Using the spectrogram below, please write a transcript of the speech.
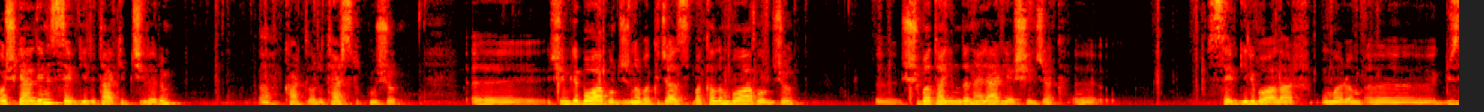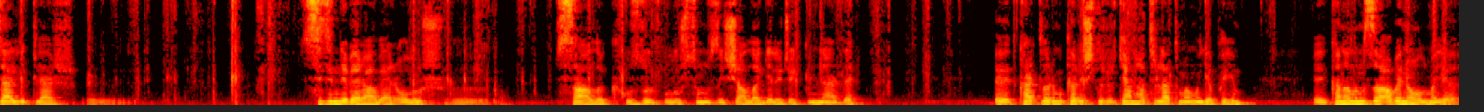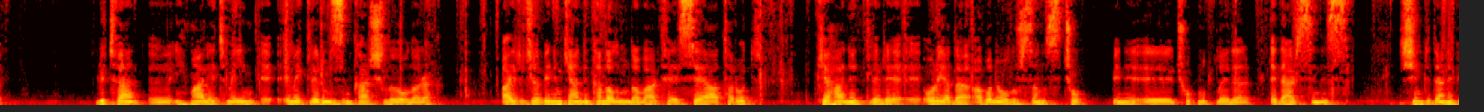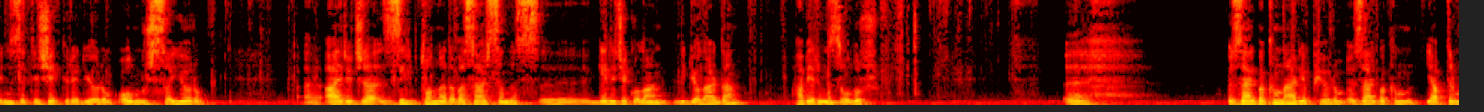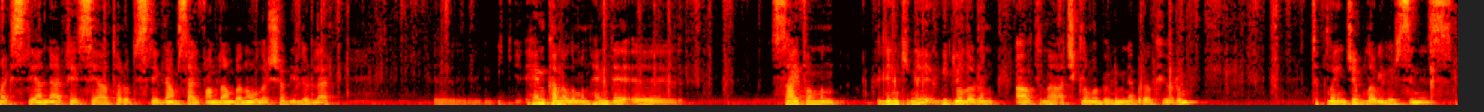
Hoş geldiniz sevgili takipçilerim. Ah, kartları ters tutmuşum. Ee, şimdi Boğa burcuna bakacağız. Bakalım Boğa burcu e, Şubat ayında neler yaşayacak? Ee, sevgili Boğalar, umarım e, güzellikler e, sizinle beraber olur. Ee, sağlık, huzur bulursunuz inşallah gelecek günlerde. Evet, kartlarımı karıştırırken hatırlatmamı yapayım. Ee, kanalımıza abone olmayı lütfen e, ihmal etmeyin e, emeklerimizin karşılığı olarak. Ayrıca benim kendi kanalım da var. FSA Tarot Kehanetleri. E, oraya da abone olursanız çok beni e, çok mutlu eder, edersiniz. Şimdiden hepinize teşekkür ediyorum. Olmuş sayıyorum. E, Ayrıca zil butonuna da basarsanız e, gelecek olan videolardan haberiniz olur. E, Özel bakımlar yapıyorum. Özel bakım yaptırmak isteyenler FSA Tarot Instagram sayfamdan bana ulaşabilirler. Ee, Hem kanalımın hem de e, sayfamın linkini videoların altına açıklama bölümüne bırakıyorum. Tıklayınca bulabilirsiniz.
